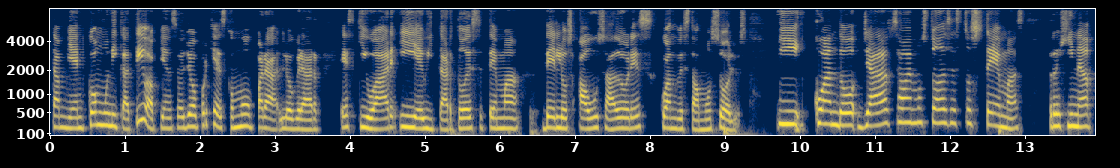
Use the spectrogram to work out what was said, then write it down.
también comunicativa, pienso yo, porque es como para lograr esquivar y evitar todo este tema de los abusadores cuando estamos solos. Y cuando ya sabemos todos estos temas, Regina,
